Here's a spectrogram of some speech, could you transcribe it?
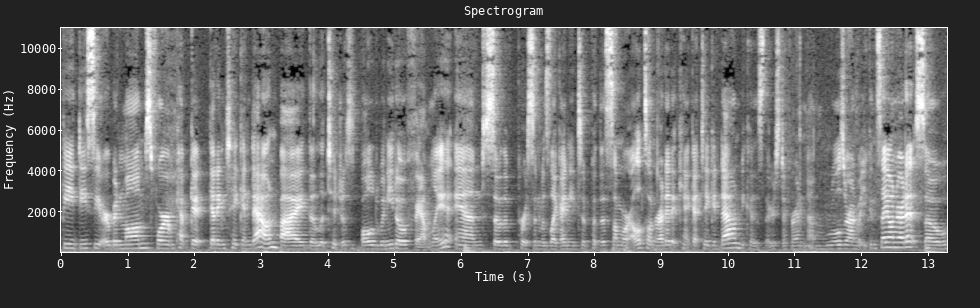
the DC Urban Moms forum kept get, getting taken down by the litigious Baldwinito family, and so the person was like, "I need to put this somewhere else on Reddit. It can't get taken down because there's different um, rules around what you can say on Reddit." So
